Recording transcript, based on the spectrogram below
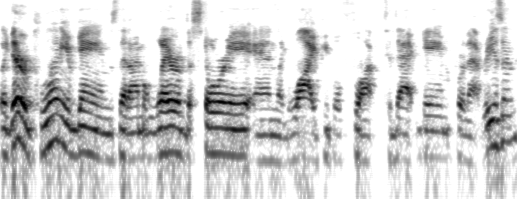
like there are plenty of games that I'm aware of the story and like why people flock to that game for that reason.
